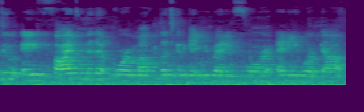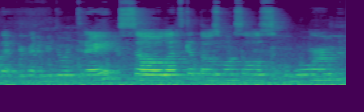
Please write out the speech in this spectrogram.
do a five minute warm up that's gonna get you ready for any workout that you're gonna be doing today. So let's get those muscles warm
